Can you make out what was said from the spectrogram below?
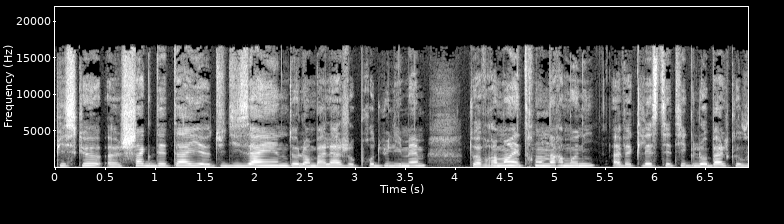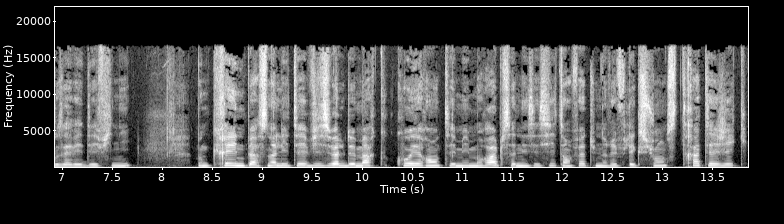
puisque euh, chaque détail du design, de l'emballage au produit lui-même doit vraiment être en harmonie avec l'esthétique globale que vous avez définie. Donc créer une personnalité visuelle de marque cohérente et mémorable, ça nécessite en fait une réflexion stratégique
